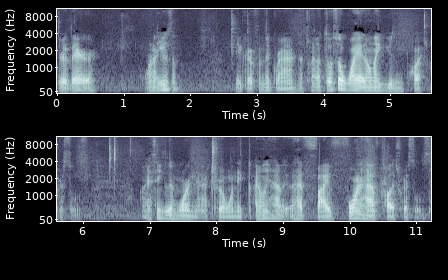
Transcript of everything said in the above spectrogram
they're there. Why not use them? They grow from the ground. That's why that's also why I don't like using polished crystals. I think they're more natural when they I only have I have five four and a half polished crystals.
